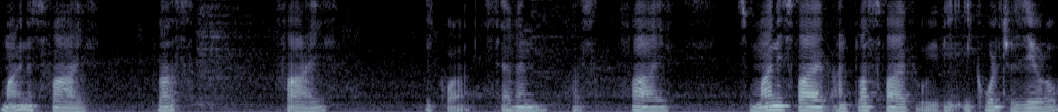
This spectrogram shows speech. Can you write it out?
minus 5 plus 5 equal 7 plus 5 so minus 5 and plus 5 will be equal to 0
